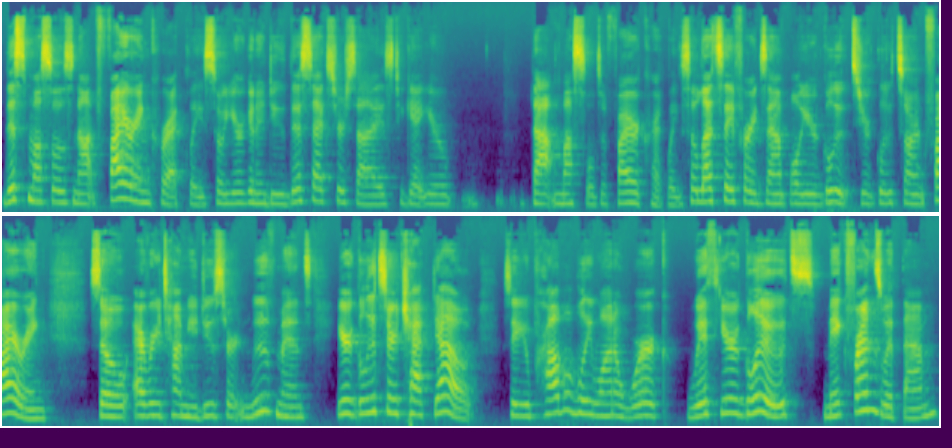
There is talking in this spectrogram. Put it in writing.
this muscle is not firing correctly. So you're going to do this exercise to get your that muscle to fire correctly. So let's say, for example, your glutes, your glutes aren't firing. So every time you do certain movements, your glutes are checked out. So you probably want to work with your glutes, make friends with them,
